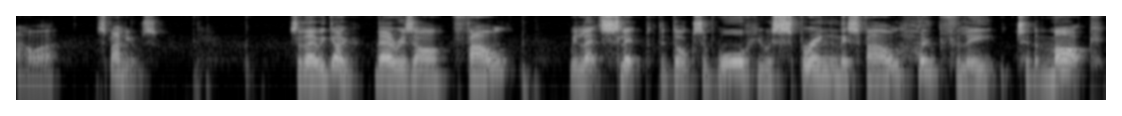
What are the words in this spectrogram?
our spaniels. So there we go. There is our fowl. We let slip the dogs of war who will spring this fowl, hopefully to the mark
